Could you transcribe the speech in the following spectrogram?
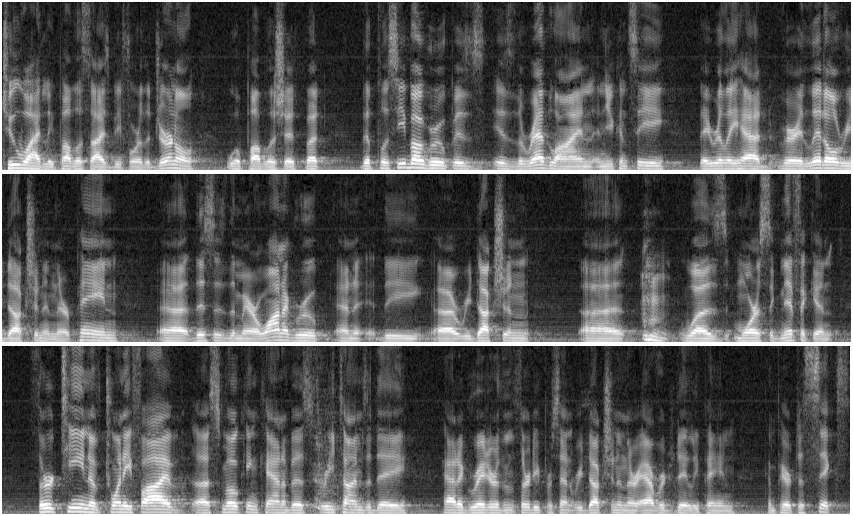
too widely publicized before the journal will publish it. But the placebo group is, is the red line, and you can see they really had very little reduction in their pain. Uh, this is the marijuana group, and the uh, reduction uh, was more significant. 13 of 25 uh, smoking cannabis three times a day had a greater than 30% reduction in their average daily pain compared to 6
